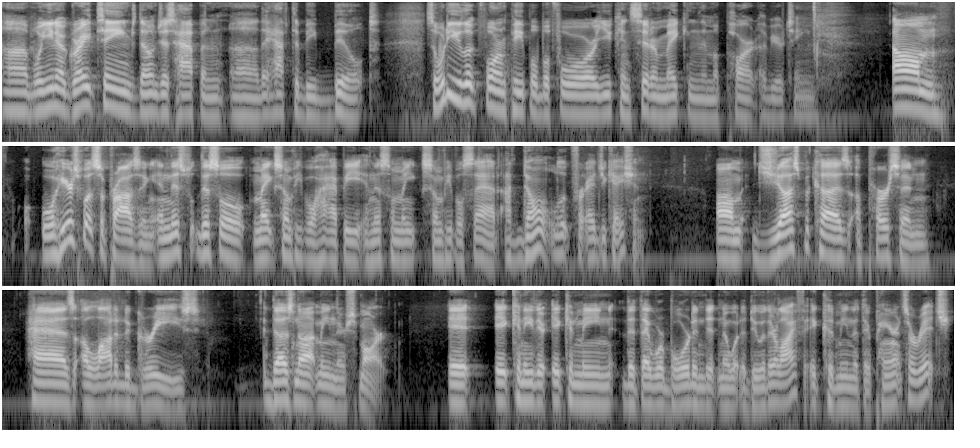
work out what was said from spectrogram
Uh, well, you know, great teams don't just happen, uh, they have to be built. So, what do you look for in people before you consider making them a part of your team? Um, well, here's what's surprising, and this this will make some people happy, and this will make some people sad. I don't look for education. Um, just because a person has a lot of degrees does not mean they're smart. It it can either it can mean that they were bored and didn't know what to do with their life. It could mean that their parents are rich.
